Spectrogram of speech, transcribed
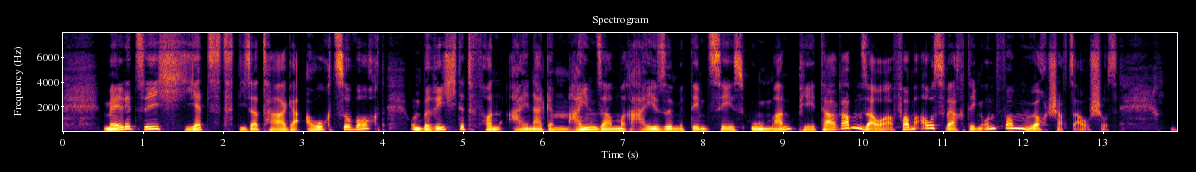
meldet sich jetzt dieser Tage auch zu Wort und berichtet von einer gemeinsamen Reise mit dem CSU-Mann Peter Ramsauer vom Auswärtigen und vom Wirtschaftsausschuss.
